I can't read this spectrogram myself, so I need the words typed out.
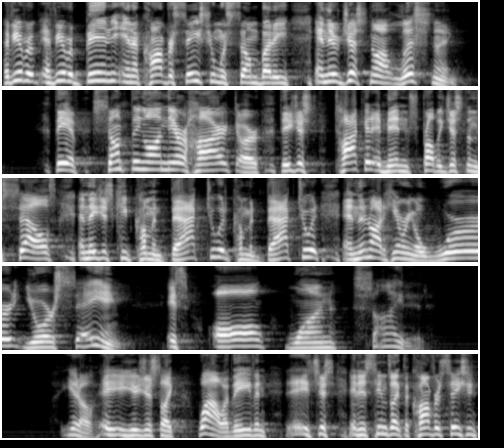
Have you, ever, have you ever been in a conversation with somebody and they're just not listening? They have something on their heart, or they just talk it, and it's probably just themselves, and they just keep coming back to it, coming back to it, and they're not hearing a word you're saying. It's all one sided. You know, you're just like, wow, are they even? It's just, and it seems like the conversation,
